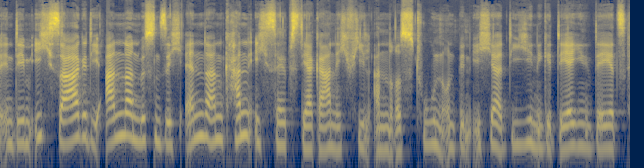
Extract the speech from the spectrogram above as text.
indem ich sage, die anderen müssen sich ändern, kann ich selbst ja gar nicht viel anderes tun und bin ich ja diejenige, derjenige, der jetzt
